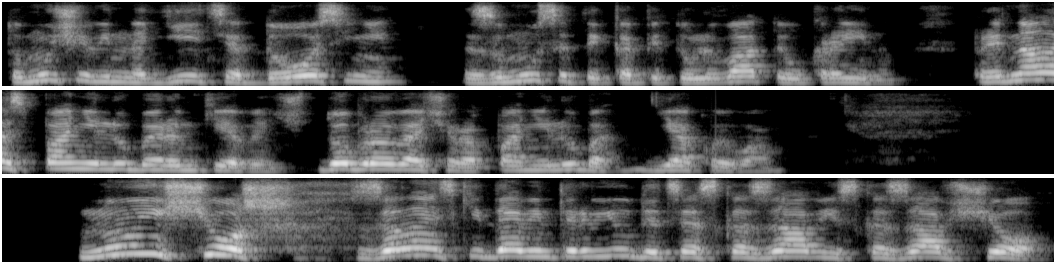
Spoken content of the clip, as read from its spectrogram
тому що він надіється до осені змусити капітулювати Україну. Приєдналась пані Люба Ренкевич. Доброго вечора, пані Люба. Дякую вам. Ну і що ж, Зеленський дав інтерв'ю, де це сказав, і сказав, що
